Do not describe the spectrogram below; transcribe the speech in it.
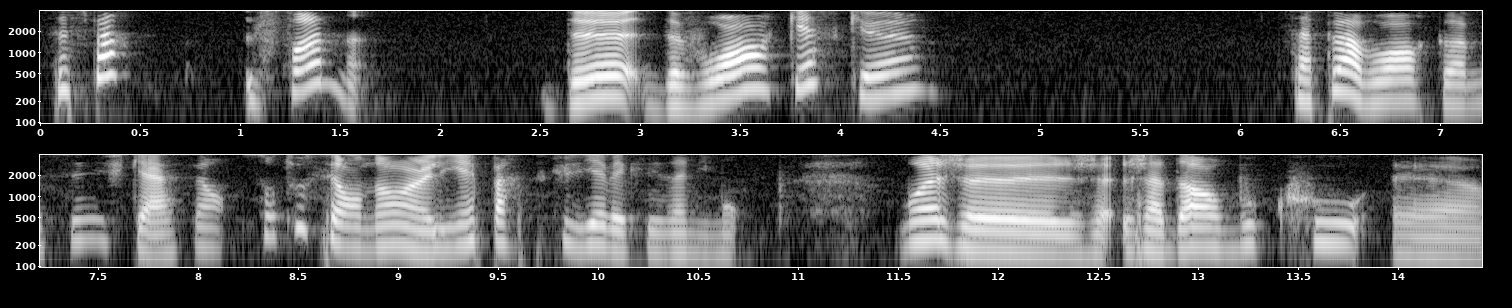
C'est super le fun de, de voir qu'est-ce que ça peut avoir comme signification, surtout si on a un lien particulier avec les animaux. Moi, j'adore beaucoup euh,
